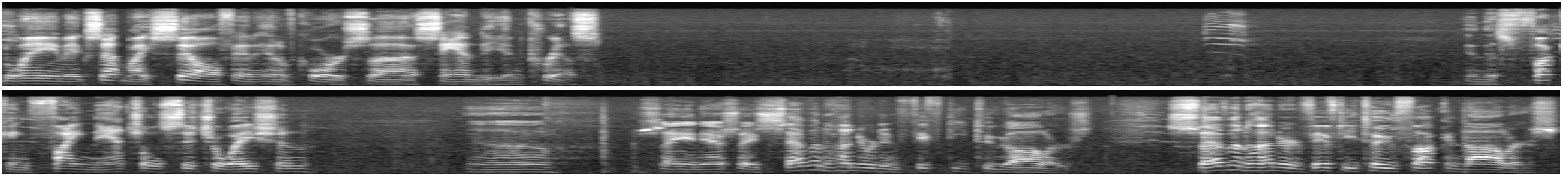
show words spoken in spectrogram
blame except myself and, and of course uh, Sandy and Chris. In this fucking financial situation, uh, saying yesterday $752. 752 fucking dollars.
